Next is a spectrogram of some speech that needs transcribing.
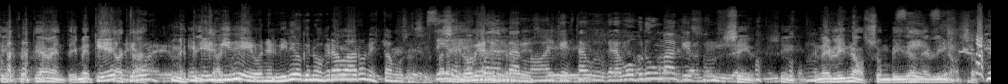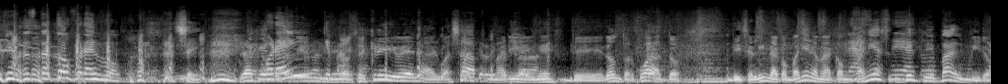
sí, efectivamente. Y me pica acá. En el video, en el video que nos grabaron estamos así. Sí, no pueden verlo, el que está, grabó Bruma, que es un... Sí, sí, neblinoso, un video neblinoso. Está todo fuera de foco. Sí. La gente Por ahí, también ¿qué nos escriben al WhatsApp, María Inés de Don Torcuato. Dice, linda compañera, ¿me acompañás eh, desde Valmiro?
